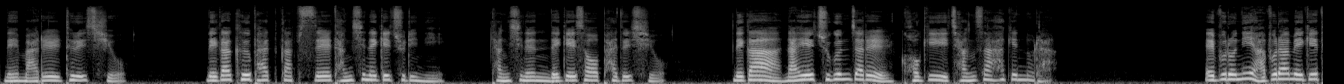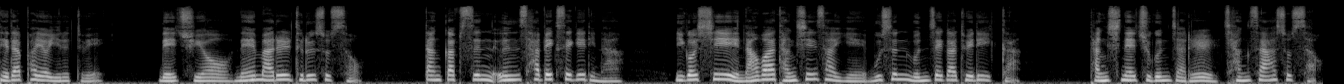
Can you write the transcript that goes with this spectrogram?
내 말을 들으시오. 내가 그 밭값을 당신에게 주리니 당신은 내게서 받으시오. 내가 나의 죽은 자를 거기 장사하겠노라. 에브론이 아브람에게 대답하여 이르되 내 주여 내 말을 들으소서 땅값은 은 400세겔이나 이것이 나와 당신 사이에 무슨 문제가 되리이까 당신의 죽은 자를 장사하소서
